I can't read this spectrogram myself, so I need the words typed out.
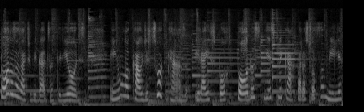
todas as atividades anteriores, em um local de sua casa, irá expor todas e explicar para sua família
